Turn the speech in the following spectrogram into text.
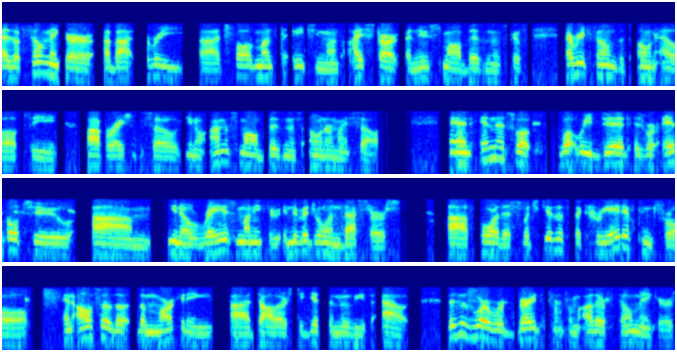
as a filmmaker, about every uh, 12 months to 18 months, I start a new small business because every film's its own LLC operation. So you know, I'm a small business owner myself. And in this, what what we did is we're able to, um, you know, raise money through individual investors uh, for this, which gives us the creative control and also the the marketing uh, dollars to get the movies out. This is where we're very different from other filmmakers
